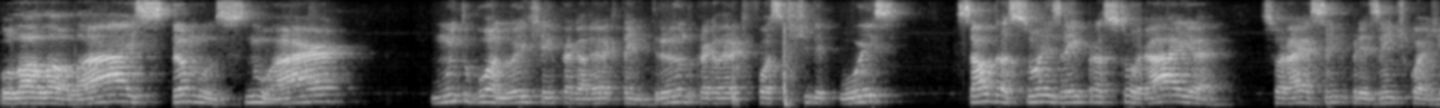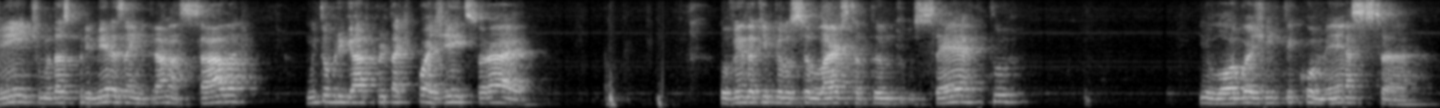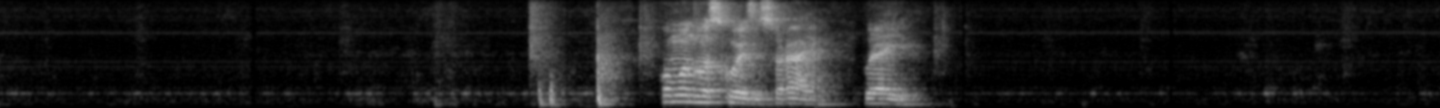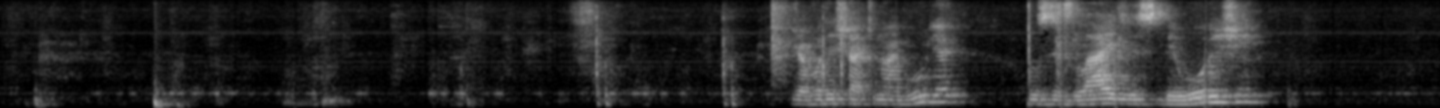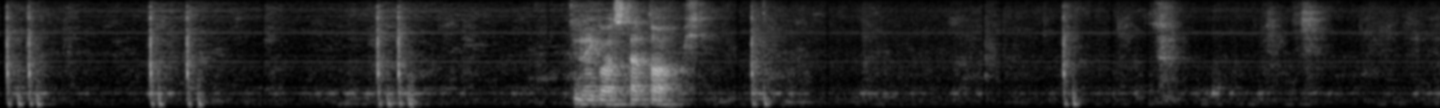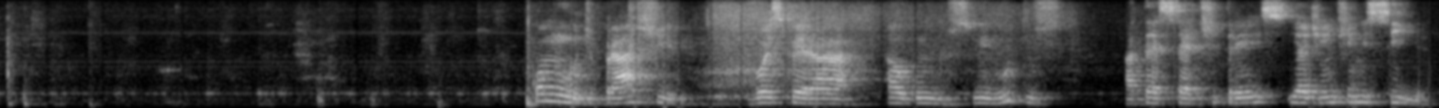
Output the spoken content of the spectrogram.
Olá, olá, olá, estamos no ar. Muito boa noite aí para a galera que está entrando, para a galera que for assistir depois. Saudações aí para Soraya. Soraya sempre presente com a gente, uma das primeiras a entrar na sala. Muito obrigado por estar aqui com a gente, Soraya. Estou vendo aqui pelo celular se está dando tudo certo. E logo a gente começa. Como andam as coisas, Soraya? Por aí. Já vou deixar aqui na agulha os slides de hoje. O negócio tá top. Como de praxe, vou esperar alguns minutos até 7 e 3 e a gente inicia.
